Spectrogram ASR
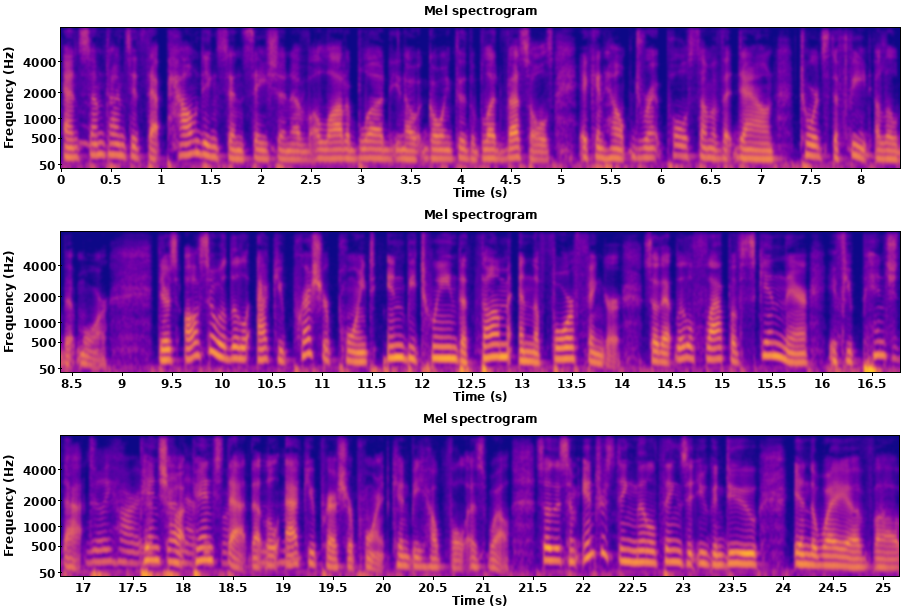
And sometimes it's that pounding sensation of a lot of blood you know going through the blood vessels. It can help pull some of it down towards the feet a little bit more. There's also a little acupressure point in between the thumb and the forefinger. So that little flap of skin there if you pinch that really hard. Pinch hot that pinch before. that that mm-hmm. little acupressure point can be helpful as well. So there's some interesting little things that you can can do in the way of uh,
